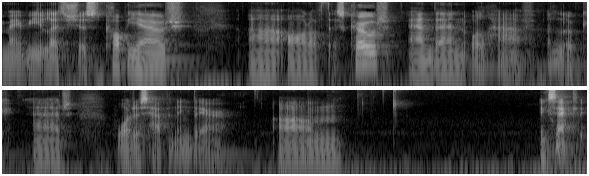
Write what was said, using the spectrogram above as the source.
maybe let's just copy out uh, all of this code and then we'll have a look at what is happening there. Um, exactly.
